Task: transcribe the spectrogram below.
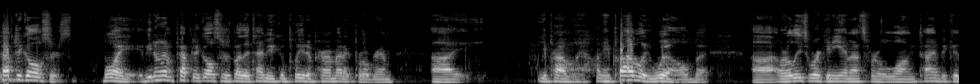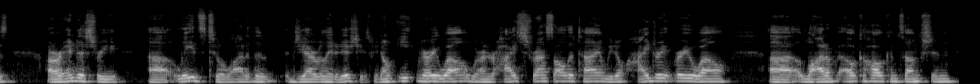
Peptic ulcers. Boy, if you don't have peptic ulcers by the time you complete a paramedic program, uh, you probably you probably will, but uh, or at least work in EMS for a long time because our industry uh, leads to a lot of the GI related issues. We don't eat very well. We're under high stress all the time. We don't hydrate very well. Uh, a lot of alcohol consumption,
